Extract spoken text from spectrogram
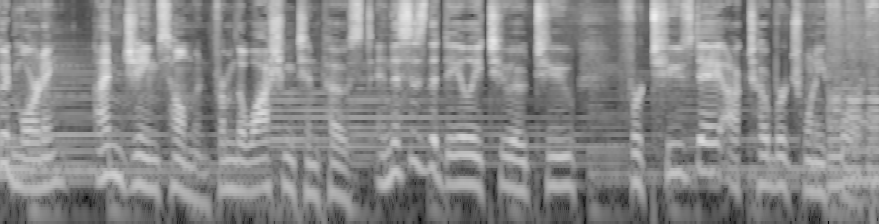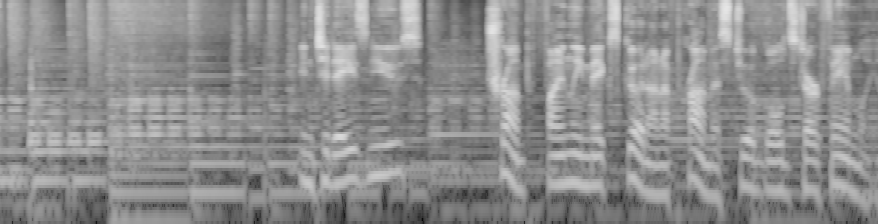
Good morning. I'm James Hohmann from The Washington Post, and this is the Daily 202 for Tuesday, October 24th. In today's news, Trump finally makes good on a promise to a Gold Star family.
